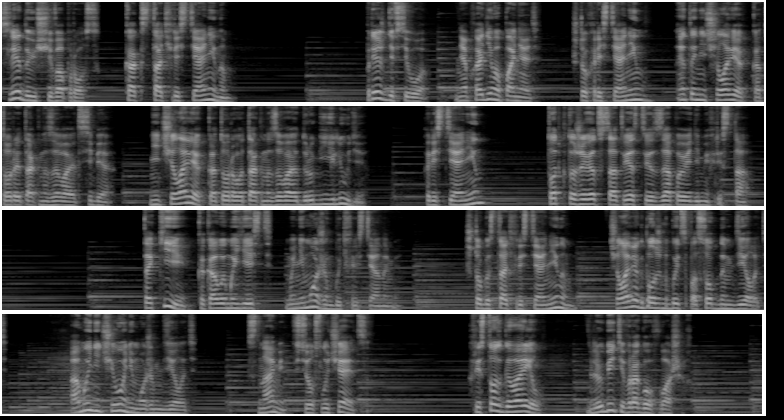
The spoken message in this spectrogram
Следующий вопрос. Как стать христианином? Прежде всего, необходимо понять, что христианин – это не человек, который так называет себя, не человек, которого так называют другие люди. Христианин – тот, кто живет в соответствии с заповедями Христа. Такие, каковы мы есть, мы не можем быть христианами. Чтобы стать христианином, человек должен быть способным делать, а мы ничего не можем делать. С нами все случается. Христос говорил, любите врагов ваших.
